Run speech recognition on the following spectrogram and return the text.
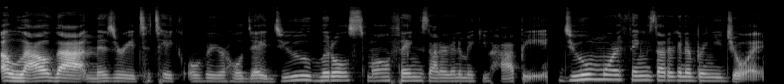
allow that misery to take over your whole day. Do little small things that are going to make you happy. Do more things that are going to bring you joy.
